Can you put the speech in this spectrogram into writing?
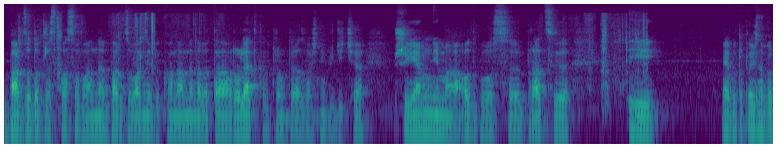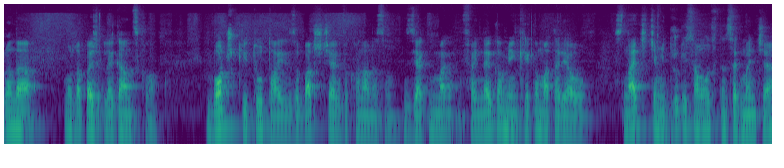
Bardzo dobrze spasowane, bardzo ładnie wykonane. Nawet ta roletka, którą teraz właśnie widzicie, przyjemnie ma odgłos pracy i jakby to powiedzieć, no wygląda, można powiedzieć, elegancko. Boczki tutaj, zobaczcie jak wykonane są, z jak fajnego, miękkiego materiału. Znajdźcie mi drugi samochód w tym segmencie,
